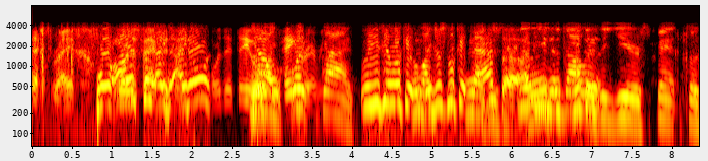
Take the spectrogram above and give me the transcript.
right? Well, Or honestly, fact I, that I don't. Or that they you know, overpay like, for everything. Guys, Well, you can look at so like just look at guys, NASA. there's I mean, you can, of you dollars can a year spent so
